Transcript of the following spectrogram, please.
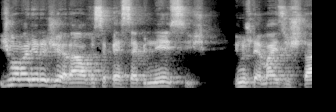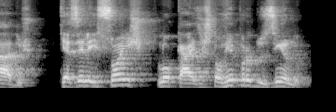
E de uma maneira geral, você percebe nesses e nos demais estados que as eleições locais estão reproduzindo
